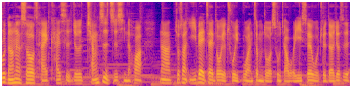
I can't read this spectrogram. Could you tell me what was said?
如果等到那个时候才开始就是强制执行的话，那就算一倍再多，也处理不完这么多的塑胶微粒。所以我觉得，就是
